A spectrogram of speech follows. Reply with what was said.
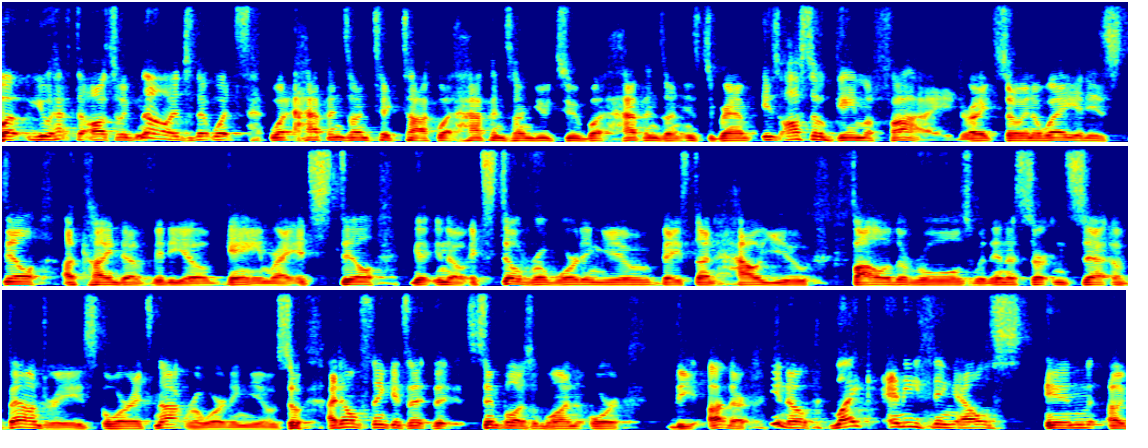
but you have to also acknowledge that what's what happens on TikTok, what happens on YouTube, what happens on Instagram is also gamified, right? So in a way, it is still a kind of video game, right? It's still you know it's still rewarding you based on how you follow the rules within a certain set of boundaries, or it's not rewarding you. So I don't think it's as simple as one or the other. You know, like anything else in a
